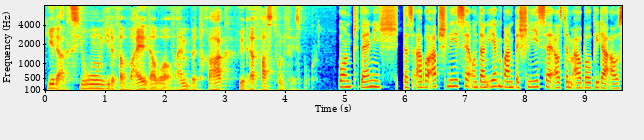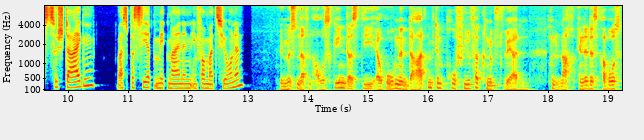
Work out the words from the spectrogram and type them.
jede Aktion, jede Verweildauer auf einem Betrag wird erfasst von Facebook. Und wenn ich das Abo abschließe und dann irgendwann beschließe, aus dem Abo wieder auszusteigen, was passiert mit meinen Informationen? Wir müssen davon ausgehen, dass die erhobenen Daten mit dem Profil verknüpft werden und nach Ende des Abos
